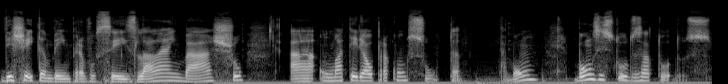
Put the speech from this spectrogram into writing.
deixei também para vocês lá embaixo uh, um material para consulta, tá bom? Bons estudos a todos.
